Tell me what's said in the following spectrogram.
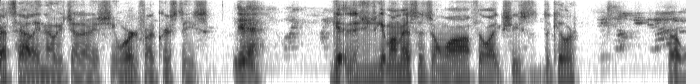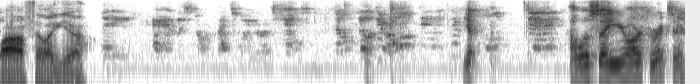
That's how they know each other. She worked for the Christys. Yeah. Get did you get my message on why I feel like she's the killer? He told me that I Or why I feel like yeah. Lady and the storm. That's why you're upset. No, no, they're all dead. Yep. They're all dead. I will say you are correct, sir.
